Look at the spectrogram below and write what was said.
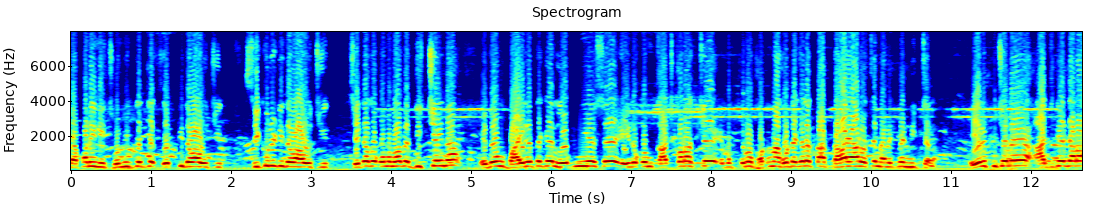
ব্যাপারই নেই, শ্রমিকদের যে সেফটি দেওয়া উচিত সিকিউরিটি দেওয়া উচিত, সেটা তো কোনোভাবে দিচ্ছেই না এবং বাইরে থেকে লোক নিয়ে এসে এইরকম কাজ করাচ্ছে এবং কোনো ঘটনা ঘটে গেলে তার দায় আর হচ্ছে ম্যানেজমেন্ট নিচ্ছে না। এর পিছনে আজকে যারা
